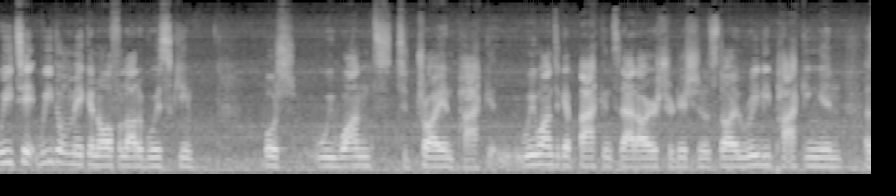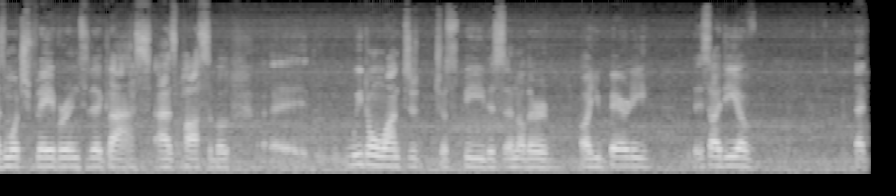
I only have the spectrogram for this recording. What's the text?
we take we don't make an awful lot of whiskey, but we want to try and pack. We want to get back into that Irish traditional style, really packing in as much flavour into the glass as possible. Uh, we don't want to just be this another. Oh, you barely this idea of that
